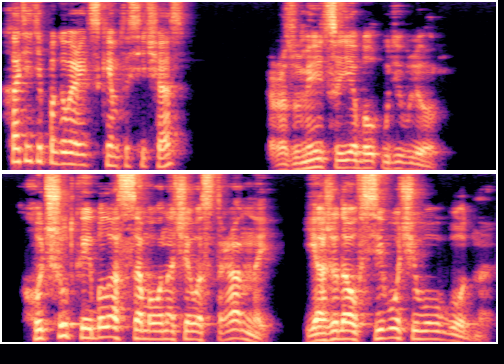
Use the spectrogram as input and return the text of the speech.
Хотите поговорить с кем-то сейчас? Разумеется, я был удивлен. Хоть шутка и была с самого начала странной, я ожидал всего чего угодно,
